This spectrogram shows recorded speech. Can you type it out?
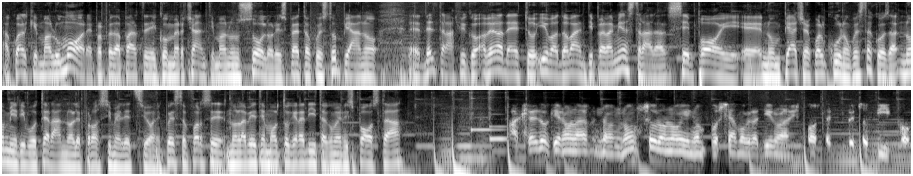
a qualche malumore proprio da parte dei commercianti, ma non solo rispetto a questo piano eh, del traffico, aveva detto io vado avanti per la mia strada, se poi eh, non piace a qualcuno questa cosa non mi rivoteranno alle prossime elezioni. Questo forse non l'avete avete molto gradita come risposta? Ma credo che non, non, non, solo noi non possiamo gradire una risposta di questo tipo,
